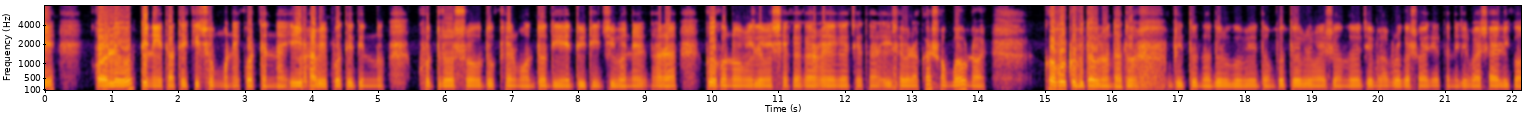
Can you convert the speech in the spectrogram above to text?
এ করলেও তিনি তাতে কিছু মনে করতেন না। এইভাবে প্রতিদিন ক্ষুদ্র সুখ দুঃখের মধ্য দিয়ে দুইটি জীবনের ধারা কখনো মিলেমিশে একাকার হয়ে গেছে, তার হিসাবে রাখা সম্ভব নয়। খবর, কবিতা বলুন দাদুর, বৃদ্ধ দাদুর গভীর দাম্পত্য প্রেমের সুন্দর যে ভাব প্রকাশ হয়েছে তা নিজের ভাষায় লিখো।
